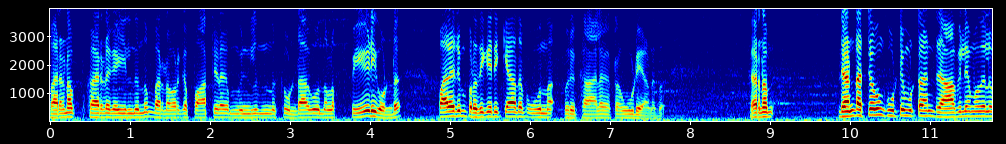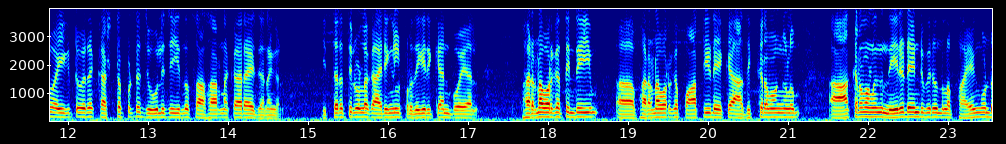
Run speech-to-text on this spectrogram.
ഭരണക്കാരുടെ കയ്യിൽ നിന്നും ഭരണവർഗ പാർട്ടിയുടെ മുന്നിൽ നിന്നൊക്കെ ഉണ്ടാകുമെന്നുള്ള പേടി കൊണ്ട് പലരും പ്രതികരിക്കാതെ പോകുന്ന ഒരു കാലഘട്ടം കൂടിയാണിത്. കാരണം രണ്ടറ്റവും കൂട്ടിമുട്ടാൻ രാവിലെ മുതൽ വൈകിട്ട് വരെ കഷ്ടപ്പെട്ട് ജോലി ചെയ്യുന്ന സാധാരണക്കാരായ ജനങ്ങൾ. ഇത്തരത്തിലുള്ള കാര്യങ്ങൾ പ്രതികരിക്കാൻ പോയാൽ ഭരണവർഗത്തിന്റെയും ഭരണവർഗ പാർട്ടിയുടെയൊക്കെ അതിക്രമങ്ങളും ആക്രമണങ്ങളും നേരിടേണ്ടി വരും എന്നുള്ള ഭയം കൊണ്ട്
